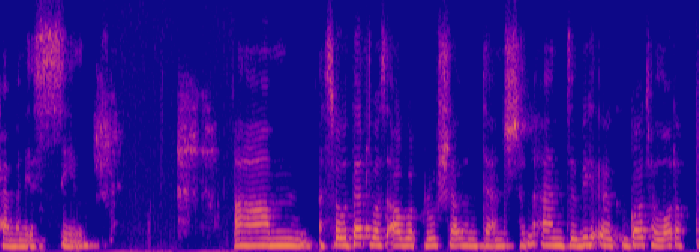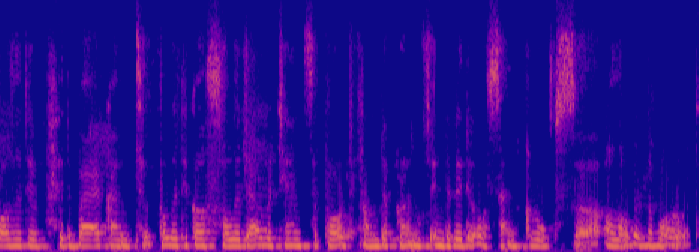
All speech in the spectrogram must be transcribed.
feminist scene. Um, so that was our crucial intention, and we uh, got a lot of positive feedback and political solidarity and support from different individuals and groups uh, all over the world.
